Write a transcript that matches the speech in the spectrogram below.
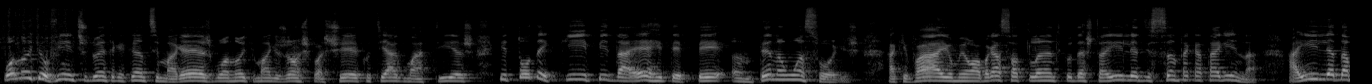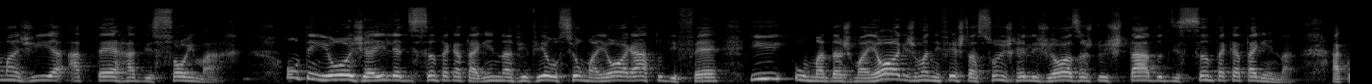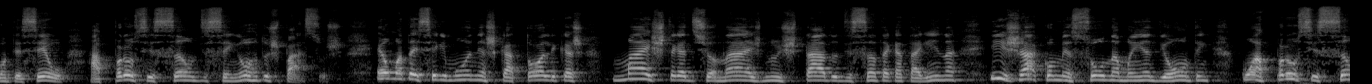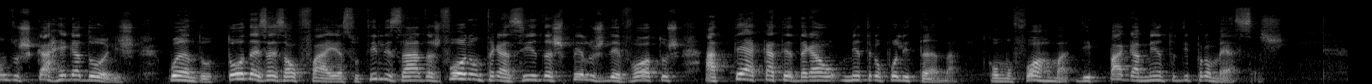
Boa noite, ouvintes do Entre Cantos e Marés. Boa noite, Mário Jorge Pacheco, Tiago Matias e toda a equipe da RTP Antena 1 Açores. Aqui vai o meu abraço atlântico desta ilha de Santa Catarina, a ilha da magia, a terra de sol e mar. Ontem e hoje, a ilha de Santa Catarina viveu o seu maior ato de fé e uma das maiores manifestações religiosas do estado de Santa Catarina. Aconteceu a procissão de Senhor dos Passos. É uma das cerimônias católicas mais tradicionais no estado de Santa Catarina e já começou na manhã de ontem com a procissão dos carregadores, quando todas as alfaias utilizadas foram trazidas pelos devotos até a Catedral Metropolitana, como forma de pagamento de promessas.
